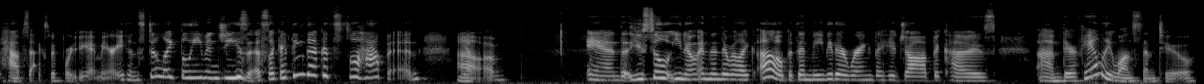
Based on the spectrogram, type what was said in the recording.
have sex before you get married and still like believe in Jesus. Like I think that could still happen. Yeah. Um and you still, you know, and then they were like, "Oh, but then maybe they're wearing the hijab because um, their family wants them to.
